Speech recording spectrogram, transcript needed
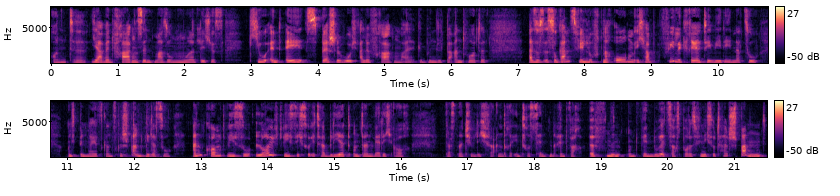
Und äh, ja, wenn Fragen sind, mal so ein monatliches QA-Special, wo ich alle Fragen mal gebündelt beantworte. Also es ist so ganz viel Luft nach oben. Ich habe viele kreative Ideen dazu und ich bin mal jetzt ganz gespannt, wie das so ankommt, wie es so läuft, wie es sich so etabliert. Und dann werde ich auch das natürlich für andere Interessenten einfach öffnen. Und wenn du jetzt sagst, boah, das finde ich total spannend,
